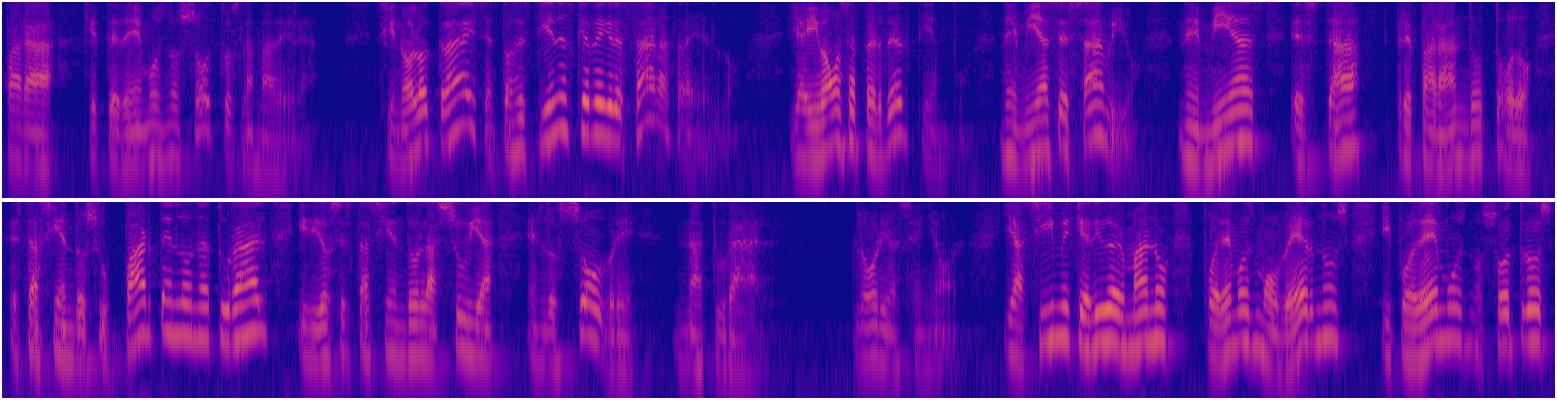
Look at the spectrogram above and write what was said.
para que te demos nosotros la madera. Si no lo traes, entonces tienes que regresar a traerlo. Y ahí vamos a perder tiempo. Nehemías es sabio. Nehemías está preparando todo. Está haciendo su parte en lo natural y Dios está haciendo la suya en lo sobrenatural. Gloria al Señor. Y así, mi querido hermano, podemos movernos y podemos nosotros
